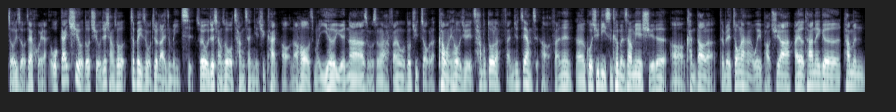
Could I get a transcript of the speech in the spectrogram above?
走一走再回来，我该去我都去，我就想说这辈子我就来这么一次，所以我就想说我长城也去看哦，然后什么颐和园呐，什么什么啊，反正我都去走了。看完以后我觉得也差不多了，反正就这样子啊，反正呃过去历史课本上面学的哦看到了，对不对？中南海我也跑去啊，还有他那个他们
